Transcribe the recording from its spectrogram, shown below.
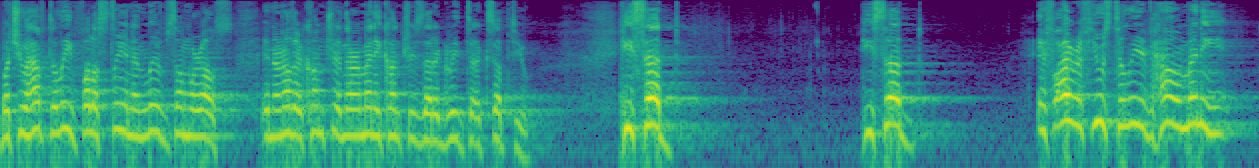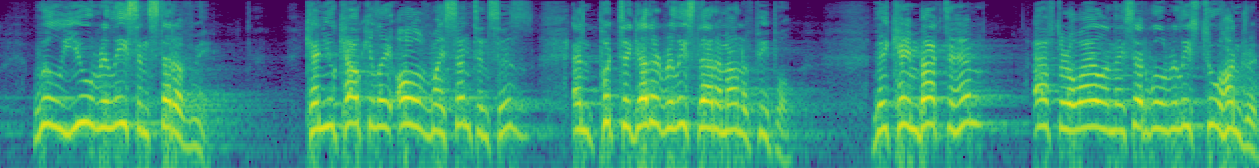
but you have to leave Palestine and live somewhere else in another country, and there are many countries that agreed to accept you. He said, He said, If I refuse to leave, how many will you release instead of me? Can you calculate all of my sentences and put together, release that amount of people? They came back to him after a while and they said, We'll release 200.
